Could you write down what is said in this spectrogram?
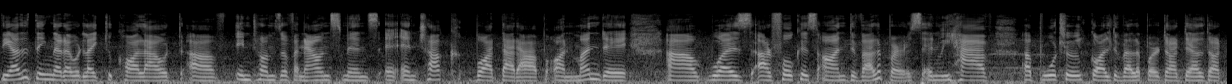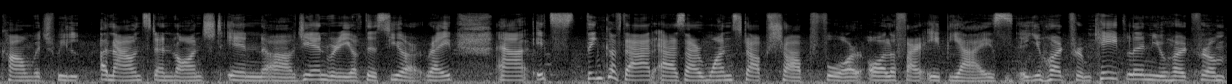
the other thing that I would like to call out uh, in terms of announcements, and Chuck brought that up on Monday, uh, was our focus on developers. And we have a portal called developer.dell.com, which we announced and launched in uh, January of this year, right? Uh, it's, think of that as our one-stop shop for all of our APIs. You heard from Caitlin, you heard from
